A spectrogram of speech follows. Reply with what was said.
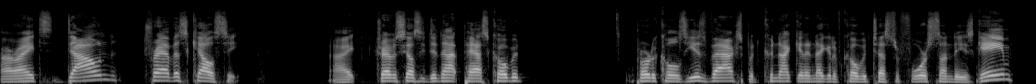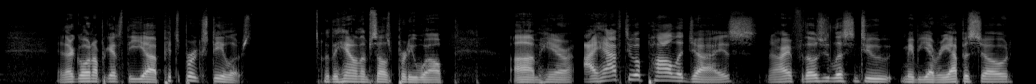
All right, down Travis Kelce. All right, Travis Kelce did not pass COVID protocols. He is vaxxed, but could not get a negative COVID test before Sunday's game. And they're going up against the uh, Pittsburgh Steelers, who they handle themselves pretty well um, here. I have to apologize, all right, for those who listen to maybe every episode,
